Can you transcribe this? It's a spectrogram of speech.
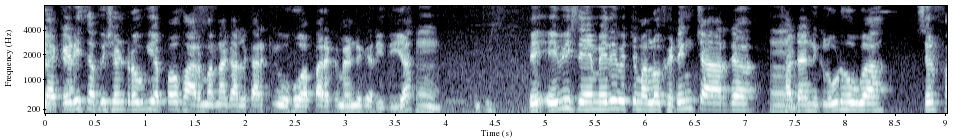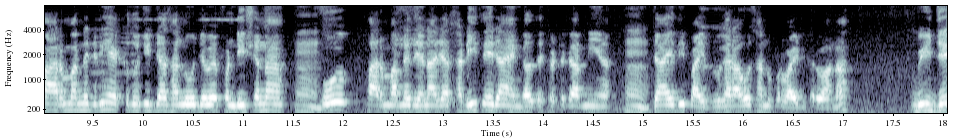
ਤਾਂ। ਕਿਹੜੀ ਸਫੀਸ਼ੀਐਂਟ ਰਹੂਗੀ ਆਪਾਂ ਉਹ ਫਾਰਮਰ ਨਾਲ ਗੱਲ ਕਰਕੇ ਉਹ ਆਪਾਂ ਰეკਮੈਂਡ ਕਰੀਦੀ ਆ। ਤੇ ਇਹ ਵੀ ਸੇਮ ਇਹਦੇ ਵਿੱਚ ਮੰਨ ਲਓ ਫਿਟਿੰਗ ਚਾਰਜ ਸਾਡਾ ਇਨਕਲੂਡ ਹੋਊਗਾ। ਸਿਰਫ ਫਾਰਮਰ ਨੇ ਜਿਹੜੀਆਂ ਇੱਕ ਦੋ ਚੀਜ਼ਾਂ ਸਾਨੂੰ ਜਿਵੇਂ ਫੰਡੀਸ਼ਨ ਆ। ਉਹ ਫਾਰਮਰ ਨੇ ਦੇਣਾ ਜਾਂ ਸੜੀ ਤੇ ਜਾਂ ਐਂਗਲ ਤੇ ਫਿੱਟ ਕਰਨੀ ਆ ਜਾਂ ਇਹਦੀ ਪਾਈਪ ਵਗੈਰਾ ਉਹ ਸਾਨੂੰ ਪ੍ਰੋਵਾਈਡ ਕਰਵਾਣਾ ਵੀ ਜੇ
